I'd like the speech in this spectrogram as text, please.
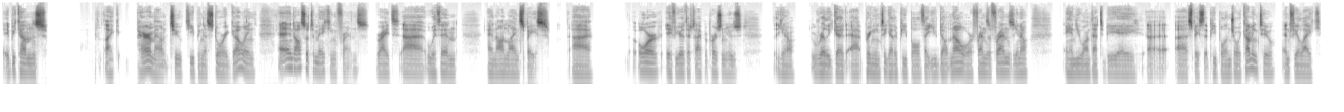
it becomes like paramount to keeping a story going and also to making friends, right? Uh, within an online space. Uh, or if you're the type of person who's, you know, really good at bringing together people that you don't know or friends of friends, you know, and you want that to be a, uh, a space that people enjoy coming to and feel like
